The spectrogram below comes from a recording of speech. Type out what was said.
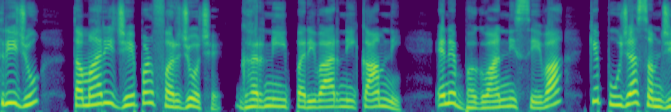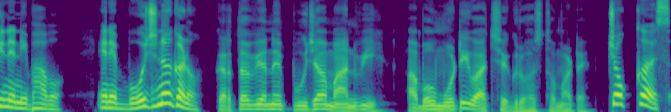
ત્રીજું તમારી જે પણ ફરજો છે ઘરની પરિવારની કામની એને ભગવાનની સેવા કે પૂજા સમજીને નિભાવો. એને બોજ ન ગણો. કર્તવ્યને પૂજા માનવી. આ બહુ મોટી વાત છે ગૃહસ્થો માટે. ચોક્કસ.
